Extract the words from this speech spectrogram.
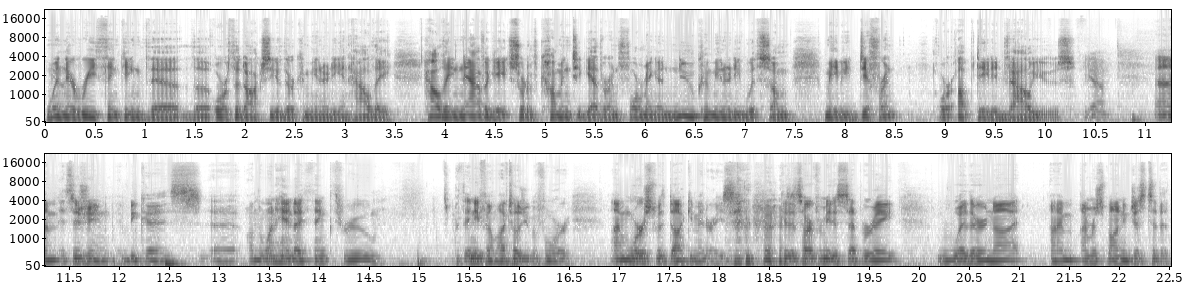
when they're rethinking the the orthodoxy of their community and how they how they navigate sort of coming together and forming a new community with some maybe different or updated values. Yeah, um, it's interesting because uh, on the one hand, I think through with any film. I've told you before, I'm worst with documentaries because it's hard for me to separate whether or not I'm I'm responding just to the,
